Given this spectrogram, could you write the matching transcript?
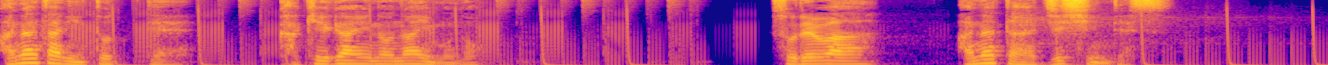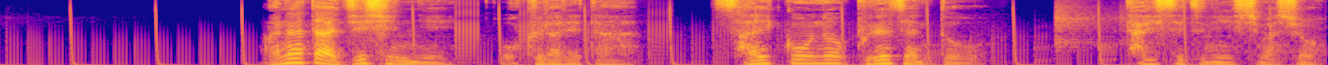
あなたにとってかけがえのないもの。それはあなた自身です。あなた自身に贈られた最高のプレゼントを大切にしましょう。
